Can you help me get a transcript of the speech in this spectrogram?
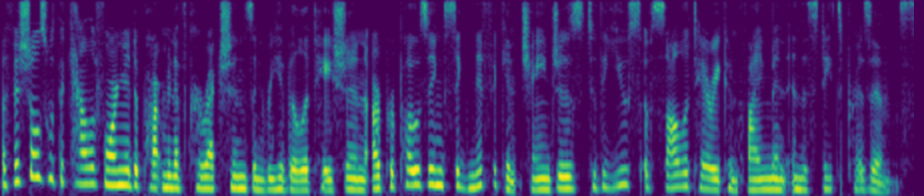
Officials with the California Department of Corrections and Rehabilitation are proposing significant changes to the use of solitary confinement in the state's prisons.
